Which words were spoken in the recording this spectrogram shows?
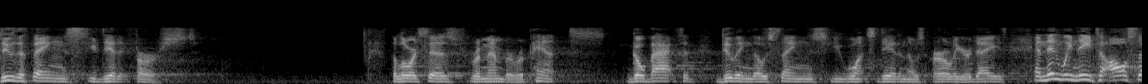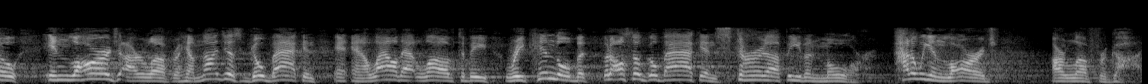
Do the things you did at first. The Lord says, remember, repent. Go back to doing those things you once did in those earlier days. And then we need to also enlarge our love for Him. Not just go back and, and, and, allow that love to be rekindled, but, but also go back and stir it up even more. How do we enlarge our love for God?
